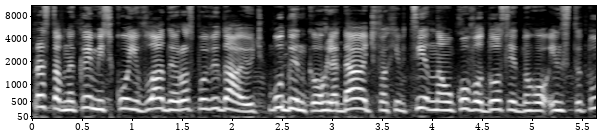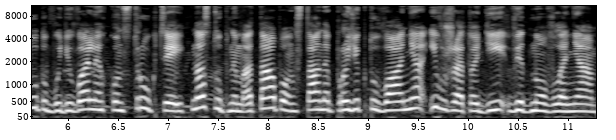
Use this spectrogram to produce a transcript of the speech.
Представники міської влади розповідають, будинки оглядають фахівці науково-дослідного інституту будівельних конструкцій. Наступним етапом стане проєктування і вже тоді відновлення.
